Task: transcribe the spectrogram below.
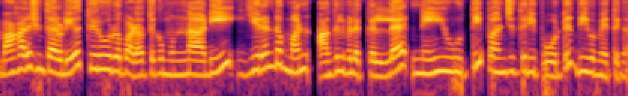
மகாலட்சுமி தாருடைய திருவுருவ படத்துக்கு முன்னாடி இரண்டு மண் அகல் விளக்கல்ல நெய் ஊத்தி பஞ்சுத்திரி போட்டு தீபம் ஏத்துங்க.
